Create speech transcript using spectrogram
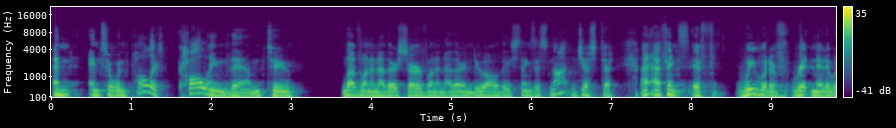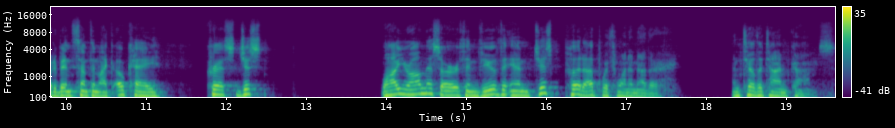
And, and so when Paul is calling them to love one another, serve one another, and do all these things, it's not just to, I, I think if we would have written it, it would have been something like, okay, Chris, just while you're on this earth in view of the end, just put up with one another until the time comes.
